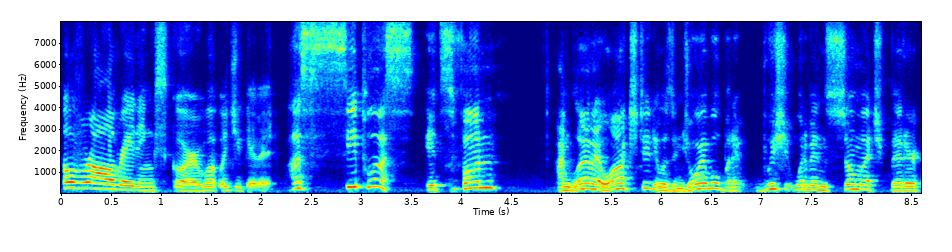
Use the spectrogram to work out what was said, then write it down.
overall rating score, what would you give it? A C plus. It's fun. I'm glad I watched it. It was enjoyable, but I wish it would have been so much better.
